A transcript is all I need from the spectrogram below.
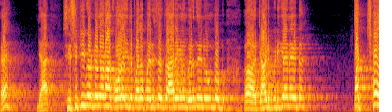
ഏ? ഞാൻ സി സി ടി വി ഉണ്ടല്ലോടാ കോളേജിൽ പല പരിസരത്ത് ആരെങ്കിലും വരുന്നതിന് മുമ്പ് ചാടി പിടിക്കാനായിട്ട്? പക്ഷേ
